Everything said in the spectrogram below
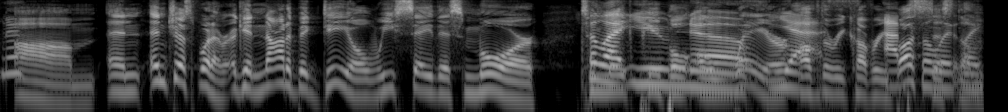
Yeah. Um, and and just whatever. Again, not a big deal. We say this more to, to let make you people know aware of the recovery bus absolutely. system.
